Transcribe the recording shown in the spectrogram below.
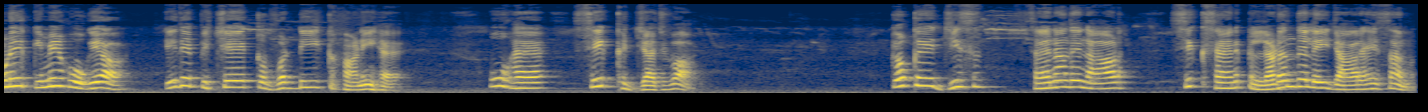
ਹੁਣ ਇਹ ਕਿਵੇਂ ਹੋ ਗਿਆ? ਇਹਦੇ ਪਿੱਛੇ ਇੱਕ ਵੱਡੀ ਕਹਾਣੀ ਹੈ। ਉਹ ਹੈ ਸਿੱਖ ਜਜ਼ਬਾ। ਕਿਉਂਕਿ ਜਿਸ ਸੈਨਾ ਦੇ ਨਾਲ ਸਿੱਖ ਸੈਨਿਕ ਲੜਨ ਦੇ ਲਈ ਜਾ ਰਹੇ ਸਨ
